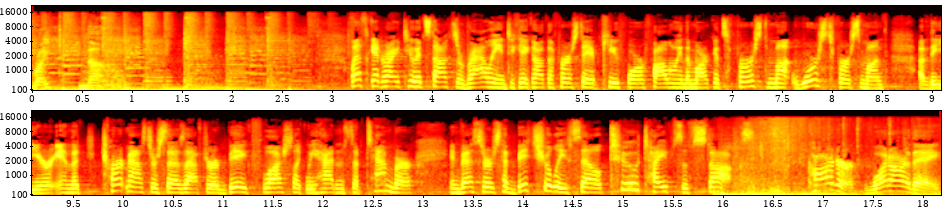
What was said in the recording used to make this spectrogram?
right now. Let's get right to it. Stocks are rallying to kick off the first day of Q4 following the market's first month, worst first month of the year. And the chartmaster says after a big flush like we had in September, investors habitually sell two types of stocks. Carter, what are they?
